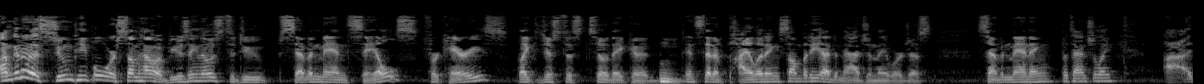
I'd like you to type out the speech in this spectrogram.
I'm going to assume people were somehow abusing those to do seven man sales for carries, like just to, so they could instead of piloting somebody. I'd imagine they were just seven manning potentially. I,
